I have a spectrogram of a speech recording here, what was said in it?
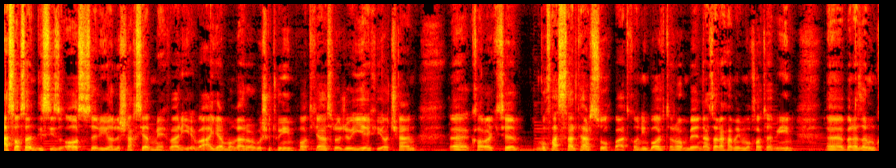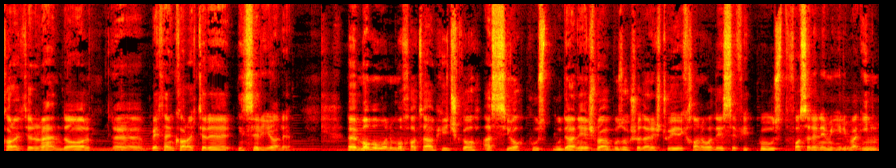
اساسا This Is Us سریال شخصیت محوریه و اگر ما قرار باشه توی این پادکست راجع یک یا چند کاراکتر مفصلتر صحبت کنیم با احترام به نظر همه مخاطبین به نظر اون کاراکتر رندال بهترین کاراکتر این سریاله. ما به عنوان مخاطب هیچگاه از سیاه پوست بودنش و بزرگ شدنش توی یک خانواده سفید پوست فاصله نمی‌گیریم و این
